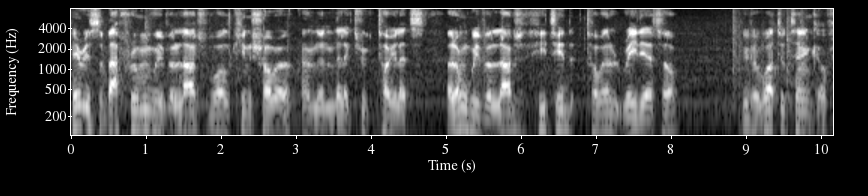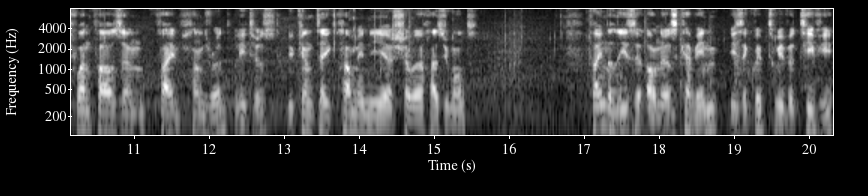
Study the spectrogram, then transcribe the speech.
Here is the bathroom with a large walk-in shower and an electric toilet, along with a large heated towel radiator with a water tank of 1500 liters. You can take how many uh, showers as you want. Finally, the owner's cabin is equipped with a TV,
